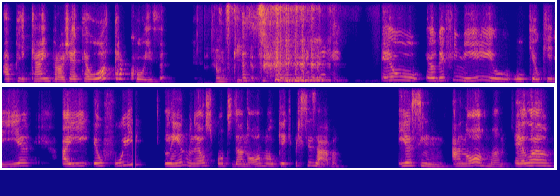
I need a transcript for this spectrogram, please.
Aplicar em projeto é outra coisa. É outros 500. Assim, eu, eu defini o, o que eu queria, aí eu fui lendo né, os pontos da norma, o que, que precisava. E assim, a norma, ela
